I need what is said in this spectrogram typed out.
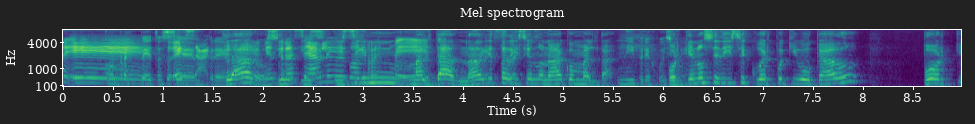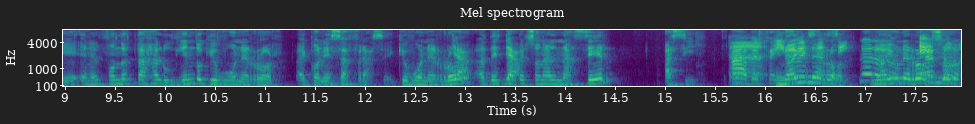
eh, Con respeto exacto. siempre. Claro, mientras sin- se y, hable y con sin respeto. maldad. Nadie está Exacto. diciendo nada con maldad. Ni prejuicio. ¿Por qué no se dice cuerpo equivocado? Porque en el fondo estás aludiendo que hubo un error eh, con esa frase, que hubo un error Ya, de esta ya. persona al nacer así. Ah, Ah, perfecto. Y no hay es un error. No, no, no, hay no. un error, Es solo.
